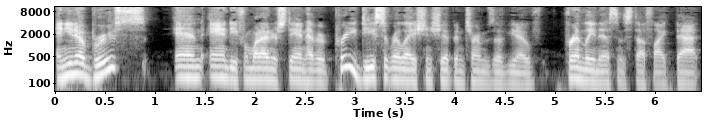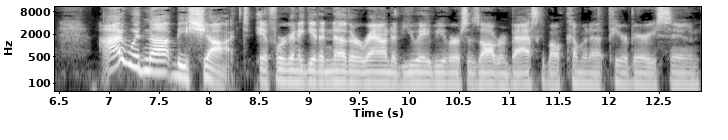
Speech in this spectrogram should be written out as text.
And, you know, Bruce and Andy, from what I understand, have a pretty decent relationship in terms of, you know, friendliness and stuff like that. I would not be shocked if we're going to get another round of UAB versus Auburn basketball coming up here very soon.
